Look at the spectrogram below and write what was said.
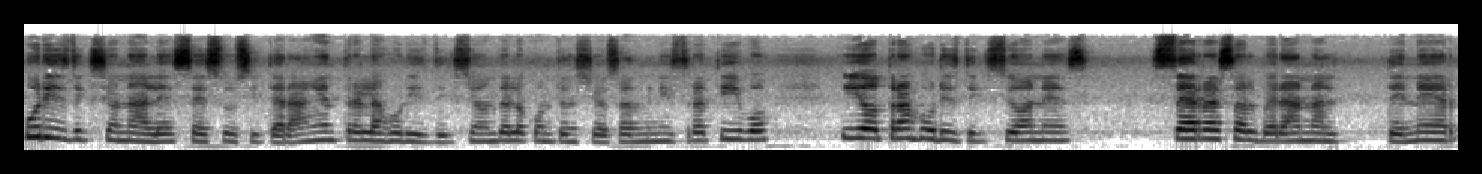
jurisdiccionales se suscitarán entre la jurisdicción de lo contencioso administrativo y otras jurisdicciones se resolverán al tener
